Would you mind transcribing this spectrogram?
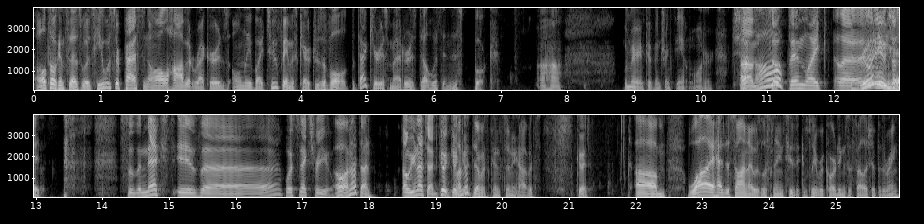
All Tolkien says was he was surpassed in all Hobbit records only by two famous characters of old, but that curious matter is dealt with in this book. Uh huh. When Merry and Pippin drink the ant water. Shut um, So then, like, uh, ruining anyway, so, it. So the next is uh, what's next for you? Oh, I'm not done. Oh, you're not done. Good, good, good. I'm good, not done with concerning hobbits. good. Um, while I had this on, I was listening to the complete recordings of Fellowship of the Ring,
